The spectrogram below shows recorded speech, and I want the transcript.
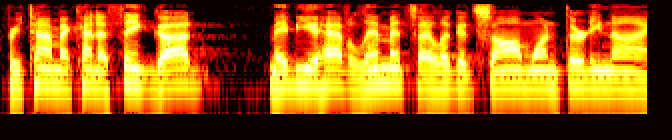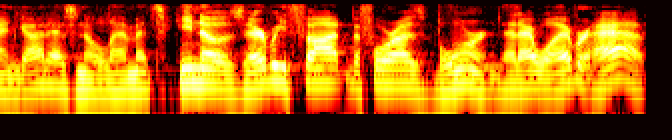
Every time I kind of think, God, maybe you have limits, I look at Psalm 139. God has no limits. He knows every thought before I was born that I will ever have.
